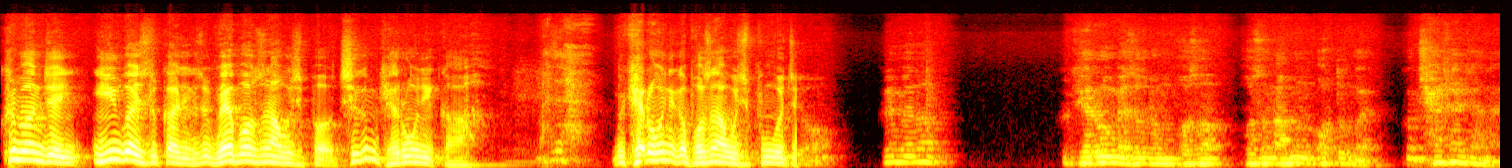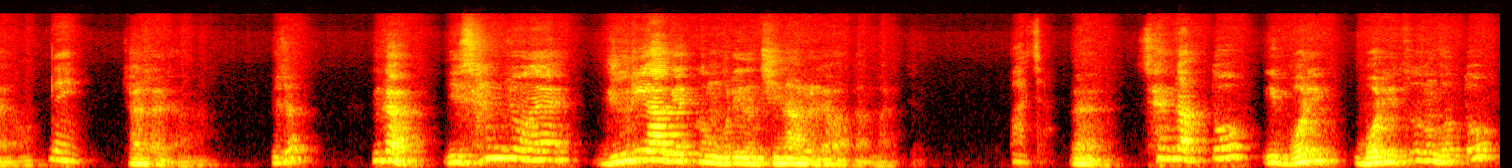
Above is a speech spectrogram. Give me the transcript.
그러면 이제 이유가 있을 거 아니겠어요? 왜 벗어나고 싶어? 지금 괴로우니까. 맞아요. 괴로우니까 벗어나고 싶은 거죠. 그러면은 그 괴로움에서 좀 벗어 벗어나면 어떤 거예요? 그럼 잘 살잖아요. 네. 잘 살잖아. 그죠? 그러니까 이 생존에 유리하게끔 우리는 진화를 해왔단 말이죠. 맞아. 네. 생각도 이 머리 머리 쓰는 것도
